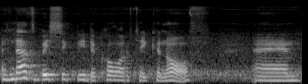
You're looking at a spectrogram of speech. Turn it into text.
And that's basically the color taken off. Um,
